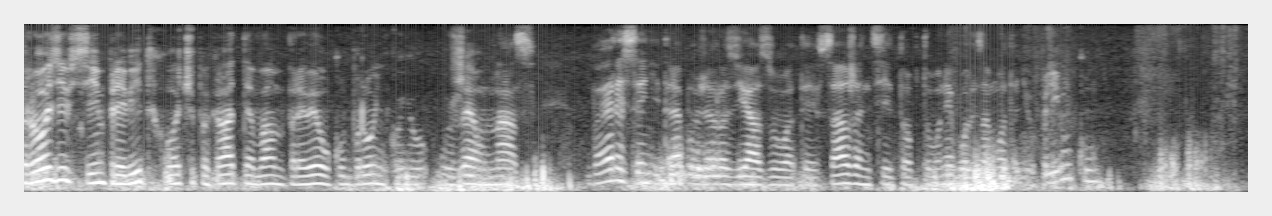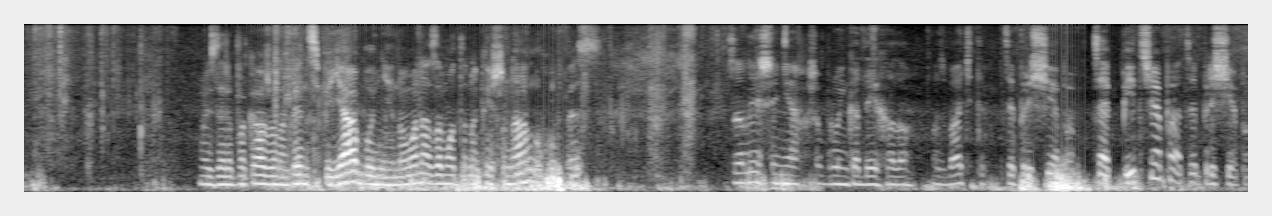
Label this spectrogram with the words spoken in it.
Друзі, всім привіт! Хочу показати вам прививку брунькою. Уже у нас вересень і треба вже розв'язувати саджанці, тобто вони були замотані в плівку. Ось зараз покажу на принципі яблуні, але вона замотана звісно, наглухо, без залишення, щоб брунька дихала. Ось бачите, це прищепа. Це підщепа, а це прищепа.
